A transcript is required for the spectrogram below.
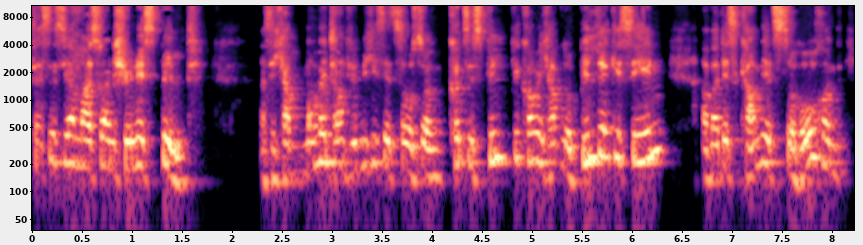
das ist ja mal so ein schönes Bild. Also ich habe momentan für mich ist jetzt so, so ein kurzes Bild bekommen. Ich habe nur Bilder gesehen, aber das kam jetzt so hoch und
